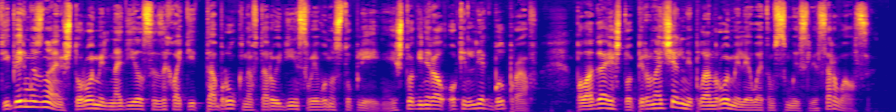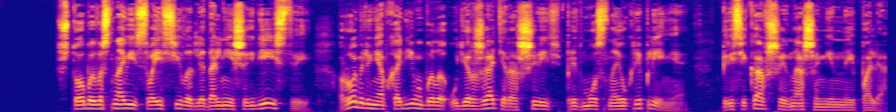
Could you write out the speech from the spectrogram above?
Теперь мы знаем, что Ромель надеялся захватить Табрук на второй день своего наступления, и что генерал Окенлек был прав, полагая, что первоначальный план Ромеля в этом смысле сорвался. Чтобы восстановить свои силы для дальнейших действий, Ромелю необходимо было удержать и расширить предмостное укрепление, пересекавшее наши минные поля.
